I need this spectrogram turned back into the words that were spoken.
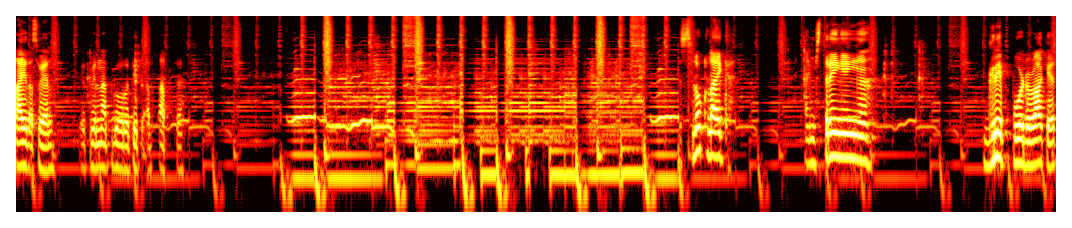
tight as well. It will not go rotate up after. It's look like I'm stringing grip for the racket.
